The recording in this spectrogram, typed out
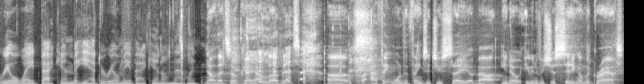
reel Wade back in, but he had to reel me back in on that one. No, that's okay. I love it. Uh, but I think one of the things that you say about, you know, even if it's just sitting on the grass,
